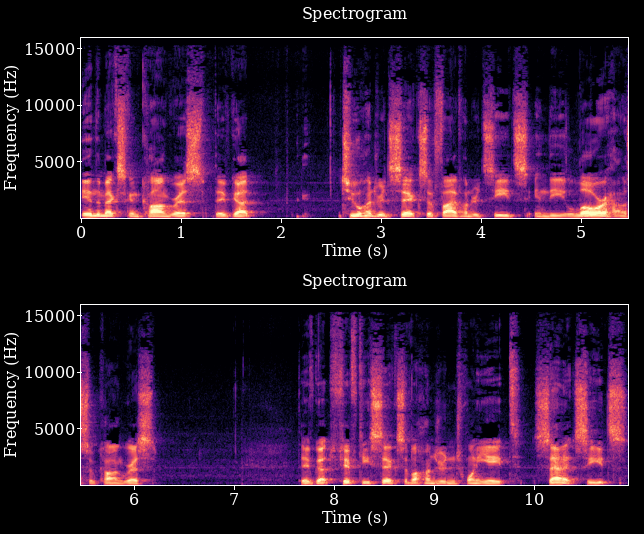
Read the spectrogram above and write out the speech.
in the Mexican Congress. They've got 206 of 500 seats in the lower house of Congress. They've got 56 of 128 Senate seats,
